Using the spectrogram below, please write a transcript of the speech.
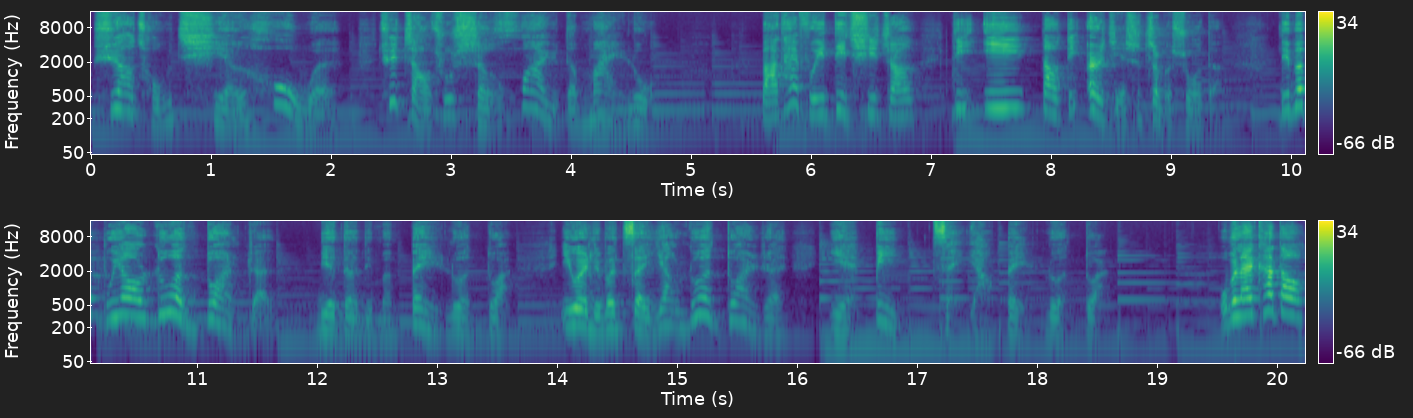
需要从前后文去找出神话语的脉络。马太福音第七章第一到第二节是这么说的：“你们不要论断人，免得你们被论断，因为你们怎样论断人，也必怎样被论断。”我们来看到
